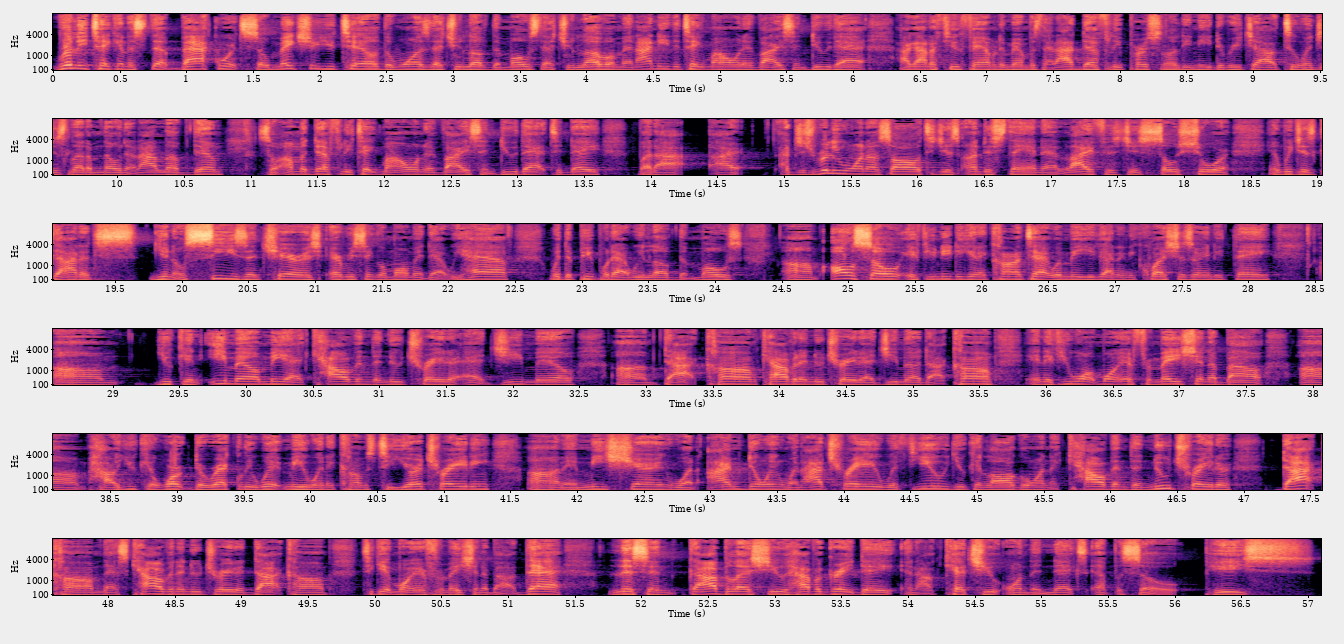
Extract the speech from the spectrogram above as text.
really taking a step backwards. So make sure you tell the ones that you love the most that you love them. And I need to take my own advice and do that. I got a few family members that I definitely personally need to reach out to and just let them know that I love them. So I'm gonna definitely take my own advice and do that today. But I, I, I just really want us all to just understand that life is just so short and we just got to, you know, seize and cherish every single moment that we have with the people that we love the most. Um, also, if you need to get in contact with me, you got any questions or anything, um, you can email me at calvin the new trader at gmail.com um, calvin the new trader at gmail.com and if you want more information about um, how you can work directly with me when it comes to your trading um, and me sharing what i'm doing when i trade with you you can log on to calvin the new trader Dot com. That's calvinthenewtrader.com to get more information about that. Listen, God bless you. Have a great day, and I'll catch you on the next episode. Peace.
